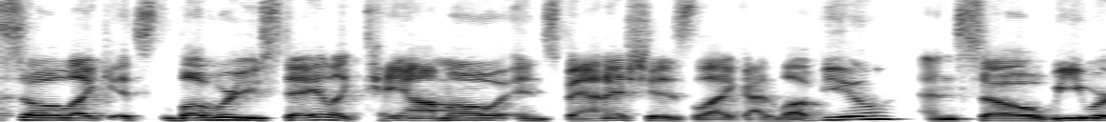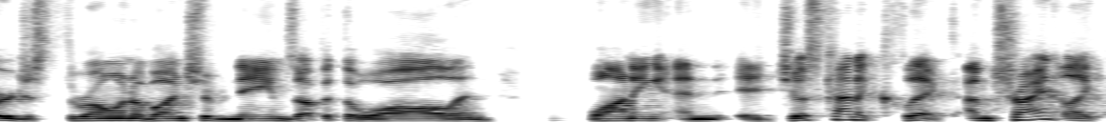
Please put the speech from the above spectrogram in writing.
So like it's love where you stay. Like te amo in Spanish is like I love you. And so we were just throwing a bunch of names up at the wall and wanting and it just kind of clicked. I'm trying like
